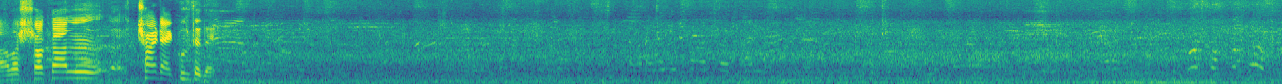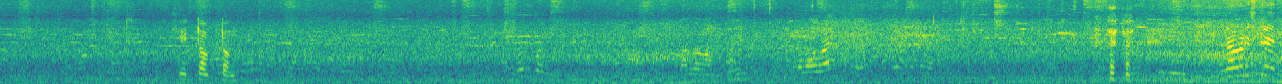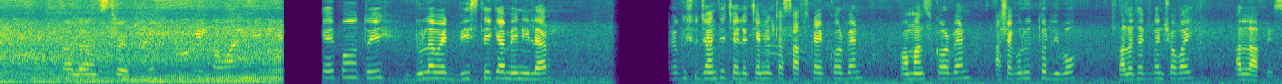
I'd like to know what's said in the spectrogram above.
আবার সকাল ছয়টায় খুলতে দেয়। কি টক টক। Palawan Street. পর্যন্তই ডুলামাইট বিচ থেকে মেনিলার আরও কিছু জানতে চাইলে চ্যানেলটা সাবস্ক্রাইব করবেন কমেন্টস করবেন। আশা করি উত্তর দিব। ভালো থাকবেন সবাই। আল্লাহ হাফিজ।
